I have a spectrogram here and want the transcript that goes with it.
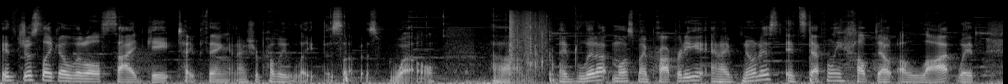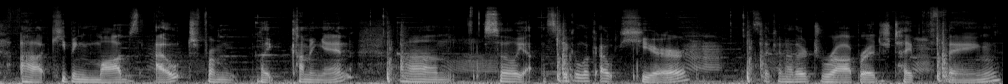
It's just like a little side gate type thing, and I should probably light this up as well. Um, I've lit up most of my property and I've noticed it's definitely helped out a lot with uh, keeping mobs out from like coming in. Um, so yeah, let's take a look out here. It's like another drawbridge type thing.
